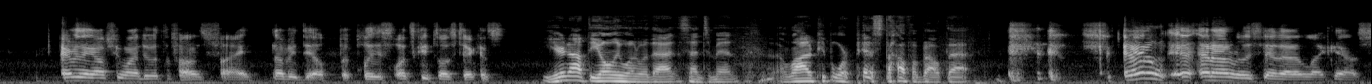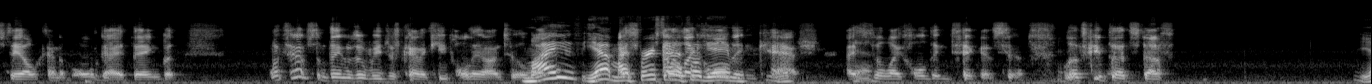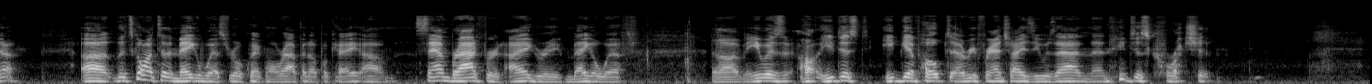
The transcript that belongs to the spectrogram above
everything else you want to do with the phones fine no big deal but please let's keep those tickets You're not the only one with that sentiment. A lot of people were pissed off about that. And I don't, and I don't really say that in like a stale kind of old guy thing, but let's have some things that we just kind of keep holding on to. Like, My yeah, my I first still NFL like game. holding cash. I Yeah. still like holding tickets. Let's keep that stuff. Yeah. Uh, let's go on to the mega whiffs real quick and we'll wrap it up, okay? Um, Sam Bradford, I agree, mega whiff. Um, he was he just he'd give hope to every franchise he was at, and then he'd just crush it.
